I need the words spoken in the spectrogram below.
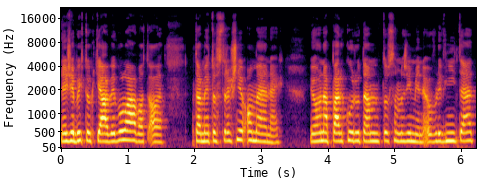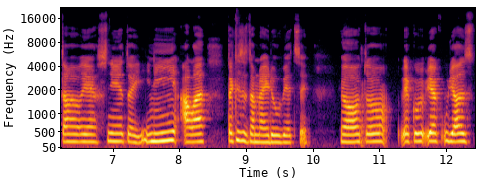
Ne, že bych to chtěla vyvolávat, ale tam je to strašně o jménech. Jo, na parkouru tam to samozřejmě neovlivníte, to jasně je to jiný, ale taky se tam najdou věci. Jo, to jako jak udělat z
